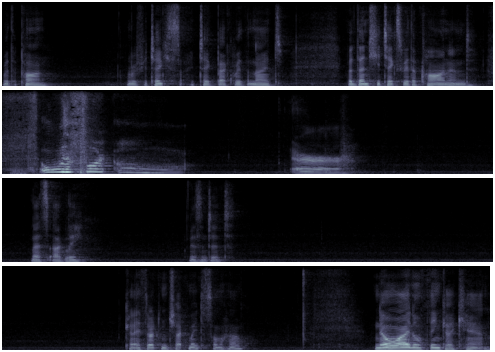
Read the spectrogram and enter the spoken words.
with the pawn. Or if he takes, I take back with the knight. But then he takes with a pawn and... Oh, the fork! Oh! Urgh. That's ugly. Isn't it? Can I threaten checkmate somehow? No, I don't think I can.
